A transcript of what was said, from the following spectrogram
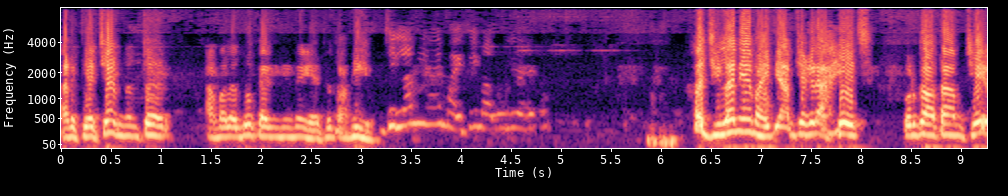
आणि त्याच्यानंतर आम्हाला जो काही निर्णय घ्यायचा तो आम्ही घेऊ. जिल्हानिहाय माहिती मागवली आहे का? हा जिल्हानिहाय माहिती आमच्याकडे आहेच. परंतु आता आमचे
